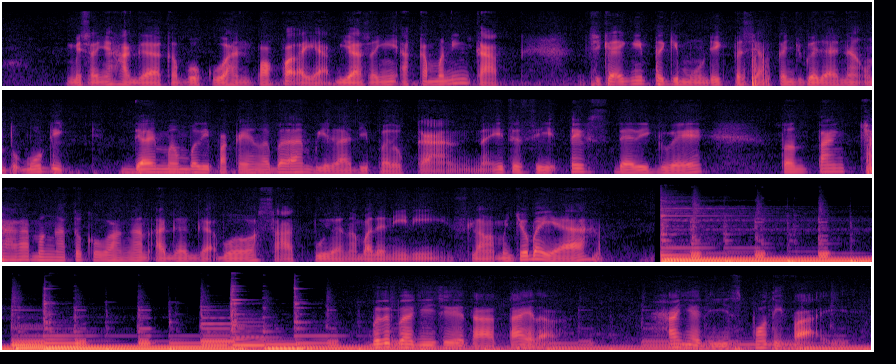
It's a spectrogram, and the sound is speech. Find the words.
misalnya harga kebutuhan pokok lah ya, biasanya akan meningkat. Jika ingin pergi mudik, persiapkan juga dana untuk mudik dan membeli pakaian lebaran bila diperlukan. Nah itu sih tips dari gue tentang cara mengatur keuangan agar gak boros saat bulan Ramadan ini. Selamat mencoba ya. Berbagi cerita Tyler hanya di Spotify.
